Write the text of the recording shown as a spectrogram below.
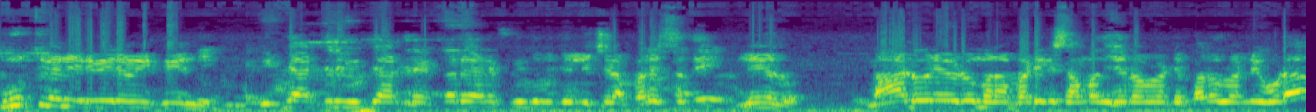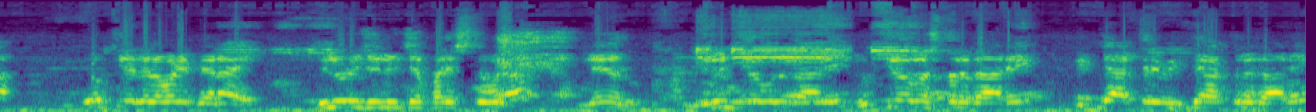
పూర్తిగా నిర్వీర్యం అయిపోయింది విద్యార్థులు విద్యార్థులు ఎక్కడ ఫీజులు చెల్లించిన పరిస్థితి లేదు. నాడు నేడు మన బడికి సంబంధించినటువంటి పనులన్నీ కూడా పూర్తిగా నిలబడిపోయినాయి బిల్లులు చెల్లించే పరిస్థితి కూడా లేదు. నిరుద్యోగులు కానీ ఉద్యోగస్తులు కానీ విద్యార్థులు విద్యార్థులు కానీ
